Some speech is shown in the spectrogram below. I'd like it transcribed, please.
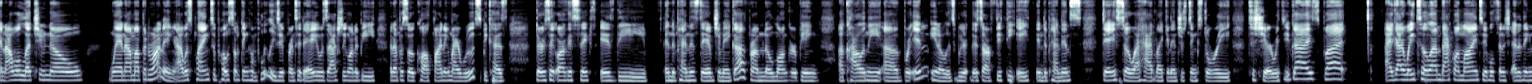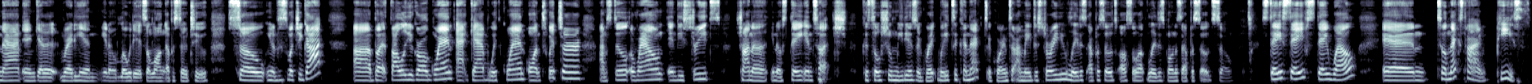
and I will let you know when I'm up and running. I was planning to post something completely different today. It was actually going to be an episode called Finding My Roots because Thursday, August 6th is the Independence Day of Jamaica from no longer being a colony of Britain. You know, it's weird. It's our 58th Independence Day, so I had like an interesting story to share with you guys, but I gotta wait till I'm back online to be able to finish editing that and get it ready and you know load it. It's a long episode too. So you know this is what you got. Uh, but follow your girl Gwen at Gab with Gwen on Twitter. I'm still around in these streets trying to you know stay in touch because social media is a great way to connect. According to I May Destroy You, latest episodes, also up latest bonus episodes. So stay safe, stay well, and till next time, peace.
